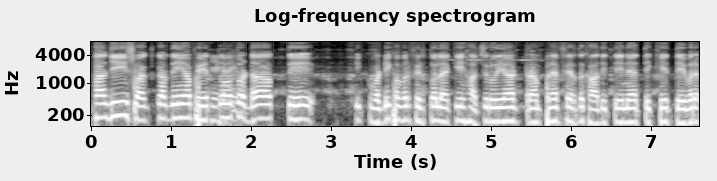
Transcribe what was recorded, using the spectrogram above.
ਹਾਂਜੀ ਸਵਾਗਤ ਕਰਦੇ ਹਾਂ ਫਿਰ ਤੋਂ ਤੁਹਾਡਾ ਤੇ ਇੱਕ ਵੱਡੀ ਖਬਰ ਫਿਰ ਤੋਂ ਲੈ ਕੇ ਹਾਜ਼ਰ ਹੋਏ ਹਾਂ। ਟਰੰਪ ਨੇ ਫਿਰ ਦਿਖਾ ਦਿੱਤੇ ਨੇ ਤਿੱਖੇ ਤੇਵਰ।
